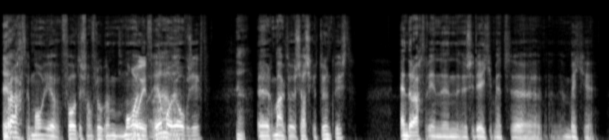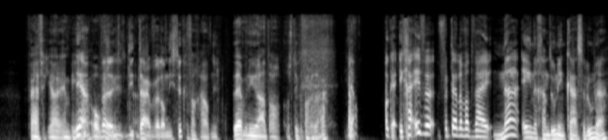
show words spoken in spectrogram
Prachtig mooie foto's van vroeger. Mooi, heel mooi overzicht. Ja. gemaakt door Saskia Turnquist. En daarachterin een, een cd'tje met een beetje 50 jaar NBA ja, overzicht. Nou, daar hebben we dan die stukken van gehaald nu. Daar hebben we nu een aantal stukken van gedaan. Ja. Oké, ik ga even vertellen wat wij na ene gaan doen in Casaluna.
